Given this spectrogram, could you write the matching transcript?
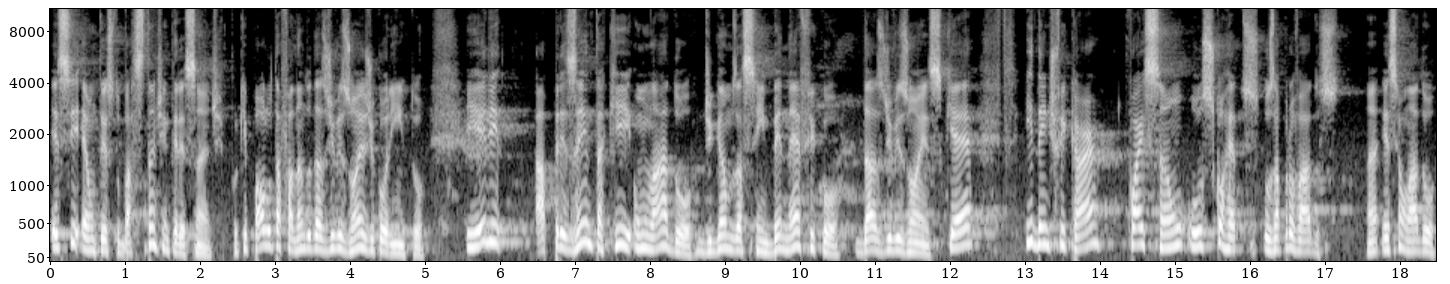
Esse é um texto bastante interessante, porque Paulo está falando das divisões de Corinto. E ele apresenta aqui um lado, digamos assim, benéfico das divisões, que é identificar quais são os corretos, os aprovados. Né? Esse é um lado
